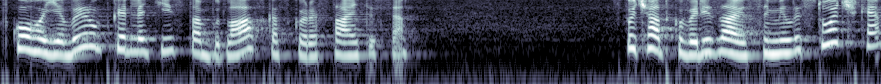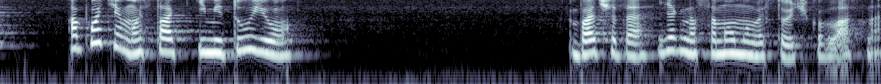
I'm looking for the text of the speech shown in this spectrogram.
В кого є вирубки для тіста, будь ласка, скористайтеся. Спочатку вирізаю самі листочки, а потім ось так імітую, бачите, як на самому листочку, власне.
